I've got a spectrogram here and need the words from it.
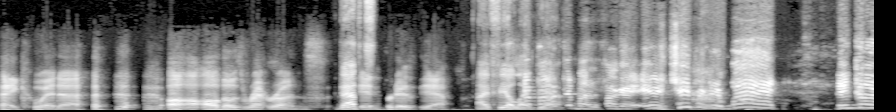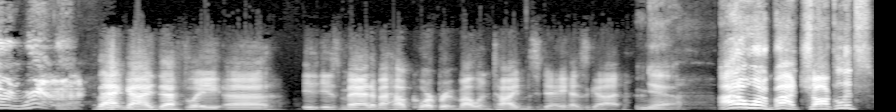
think, would uh, all, all those rent runs. That's- in produce. Yeah, I feel like yeah. the motherfucker. It was cheaper than buy it than going rent. that guy definitely uh i- is mad about how corporate Valentine's Day has got. Yeah. I don't want to buy chocolates.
